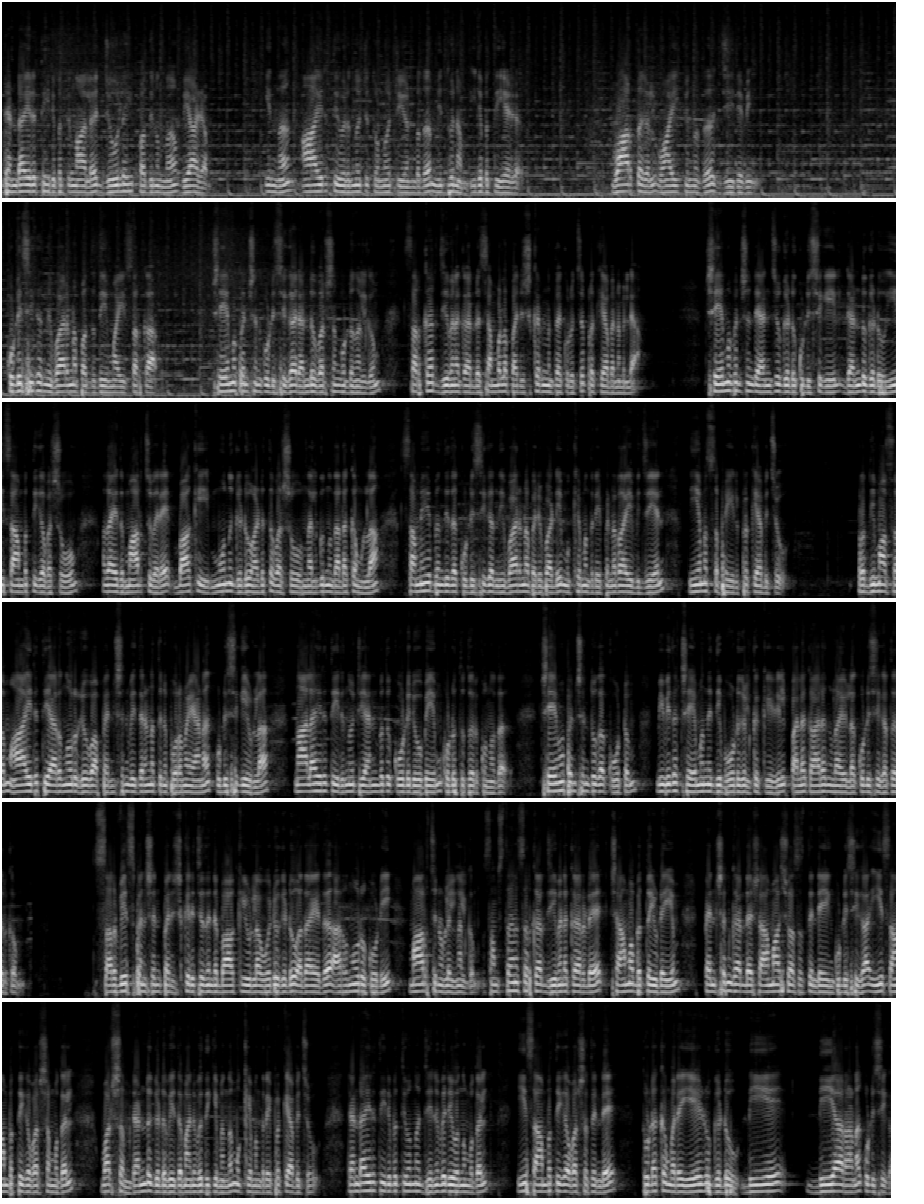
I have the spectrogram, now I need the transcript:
രണ്ടായിരത്തി ഇരുപത്തിനാല് ജൂലൈ പതിനൊന്ന് വ്യാഴം. ഇന്ന് ആയിരത്തി ഒരുന്നൂറ്റി തൊണ്ണൂറ്റിയൊൻപത് മിഥുനം ഇരുപത്തിയേഴ്. വാർത്തകൾ വായിക്കുന്നത് ജി രവി. കുടിശ്ശിക നിവാരണ പദ്ധതിയുമായി സർക്കാർ. ക്ഷേമ പെൻഷൻ കുടിശ്ശിക രണ്ട് വർഷം കൊണ്ട് നൽകും. സർക്കാർ ജീവനക്കാരുടെ ശമ്പള പരിഷ്കരണത്തെക്കുറിച്ച് പ്രഖ്യാപനമില്ല. ക്ഷേമ പെൻഷന്റെ അഞ്ചു ഗഡു കുടിശ്ശികയിൽ രണ്ട് ഗഡു ഈ സാമ്പത്തിക വർഷവും അതായത് മാർച്ച് വരെ ബാക്കി മൂന്ന് ഗഡു അടുത്ത വർഷവും നൽകുന്നതടക്കമുള്ള സമയബന്ധിത കുടിശ്ശിക നിവാരണ പരിപാടി മുഖ്യമന്ത്രി പിണറായി വിജയൻ നിയമസഭയിൽ പ്രഖ്യാപിച്ചു. പ്രതിമാസം ആയിരത്തി അറുന്നൂറ് രൂപ പെൻഷൻ വിതരണത്തിന് പുറമെയാണ് കുടിശ്ശികയുള്ള നാലായിരത്തി ഇരുന്നൂറ്റി അൻപത് കോടി രൂപയും കൊടുത്തു തീർക്കുന്നത്. ക്ഷേമ പെൻഷൻ തുക കൂട്ടും വിവിധ ക്ഷേമനിധി ബോർഡുകൾക്ക് കീഴിൽ പല കാലങ്ങളായുള്ള കുടിശ്ശിക തീർക്കും. സർവീസ് പെൻഷൻ പരിഷ്കരിച്ചതിന്റെ ബാക്കിയുള്ള ഒരു ഗഡു അതായത് അറുന്നൂറ് കോടി മാർച്ചിനുള്ളിൽ നൽകും. സംസ്ഥാന സർക്കാർ ജീവനക്കാരുടെ ക്ഷാമബത്തയുടെയും പെൻഷൻകാരുടെ ക്ഷാമാശ്വാസത്തിന്റെയും കുടിശ്ശിക ഈ സാമ്പത്തിക വർഷം മുതൽ വർഷം രണ്ട് ഗഡു വീതം അനുവദിക്കുമെന്ന് മുഖ്യമന്ത്രി പ്രഖ്യാപിച്ചു. രണ്ടായിരത്തി ഇരുപത്തിയൊന്ന് ജനുവരി ഒന്ന് മുതൽ ഈ സാമ്പത്തിക വർഷത്തിന്റെ തുടക്കം വരെ ഏഴു ഗഡു ഡി എ ഡി ആർ ആണ് കുടിശ്ശിക.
